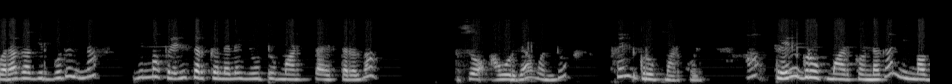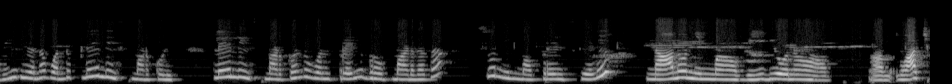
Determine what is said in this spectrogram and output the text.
ಹೊರಗಾಗಿರ್ಬೋದು ಇನ್ನ ನಿಮ್ಮ ಫ್ರೆಂಡ್ ಸರ್ಕಲ್ ಅಲ್ಲೇ ಯೂಟ್ಯೂಬ್ ಮಾಡ್ತಾ ಇರ್ತಾರಲ್ವಾ? ಸೊ ಅವ್ರದ ಒಂದು ಫ್ರೆಂಡ್ ಗ್ರೂಪ್ ಮಾಡ್ಕೊಳ್ಳಿ. ಆ ಫ್ರೆಂಡ್ ಗ್ರೂಪ್ ಮಾಡ್ಕೊಂಡಾಗ ನಿಮ್ಮ ವಿಡಿಯೋನ ಒಂದು ಪ್ಲೇ ಲಿಸ್ಟ್ ಮಾಡ್ಕೊಳ್ಳಿ. ಪ್ಲೇ ಲಿಸ್ಟ್ ಮಾಡ್ಕೊಂಡು ಒಂದು ಫ್ರೆಂಡ್ ಗ್ರೂಪ್ ಮಾಡಿದಾಗ ಸೊ ನಿಮ್ಮ ಫ್ರೆಂಡ್ಸ್ ಕೇಳಿ, ನಾನು ನಿಮ್ಮ ವಿಡಿಯೋನ ವಾಚ್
